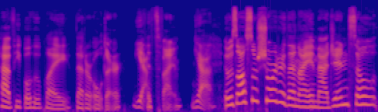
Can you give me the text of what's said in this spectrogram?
have people who play that are older. yeah. It's fine. Yeah. It was also shorter than I imagined, so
